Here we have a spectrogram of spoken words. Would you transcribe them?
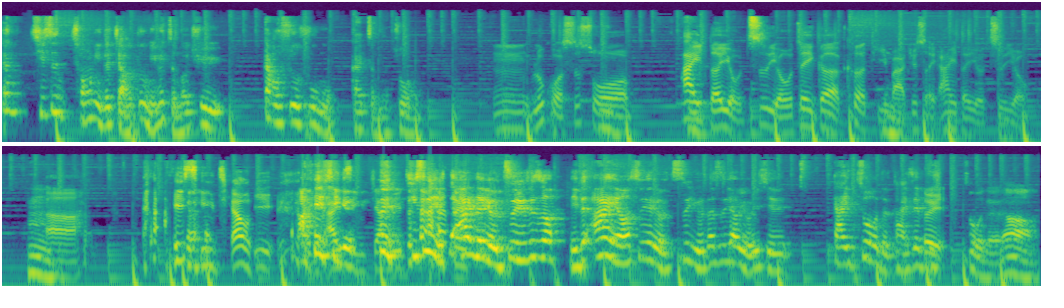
这样其实从你的角度，你会怎么去告诉父母该怎么做？嗯，如果是说爱得有自由这个课题吧，就是爱得有自由，嗯啊。爱心教育，爱心教育，其实也是爱的有自由，就是说你的爱哦是要有自由，但是要有一些该做的还是必做的啊。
